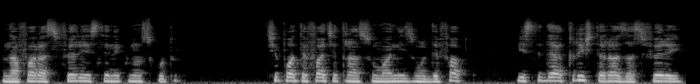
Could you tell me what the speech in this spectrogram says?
În afara sferei este necunoscutul. Ce poate face transumanismul de fapt este de a crește raza sferei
